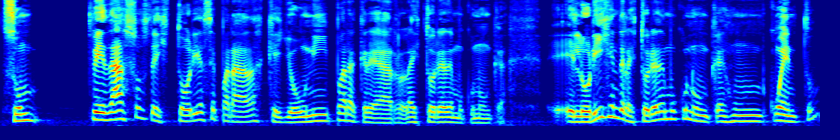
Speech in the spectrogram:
son pedazos de historias separadas que yo uní para crear la historia de Mukununca. El origen de la historia de Mukununca es un cuento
